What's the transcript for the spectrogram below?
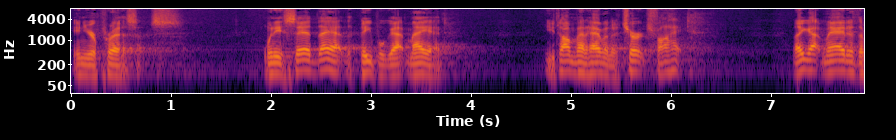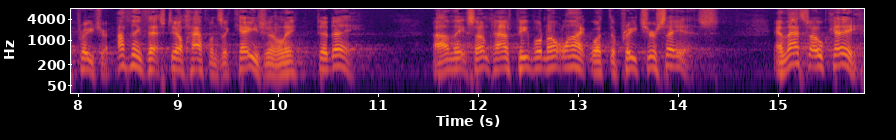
in your presence. When he said that, the people got mad. You talking about having a church fight? They got mad at the preacher. I think that still happens occasionally today. I think sometimes people don't like what the preacher says. And that's okay.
